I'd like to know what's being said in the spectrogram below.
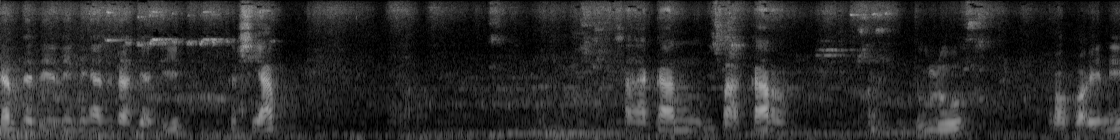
kan jadi lintingan sudah jadi sudah siap. Saya akan bakar dulu rokok ini.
